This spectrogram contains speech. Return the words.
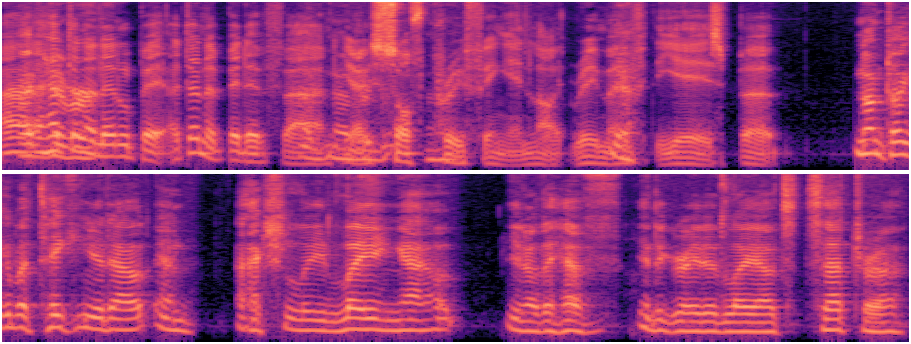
Uh, I I've have done a little bit. I've done a bit of, um, you know, soft proofing in Lightroom over the years, but No, I'm talking about taking it out and actually laying out. You know, they have integrated layouts, etc.,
